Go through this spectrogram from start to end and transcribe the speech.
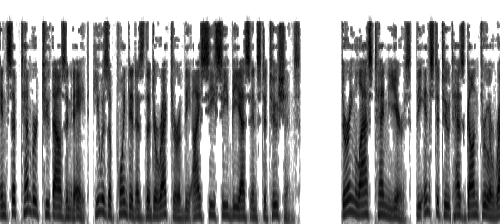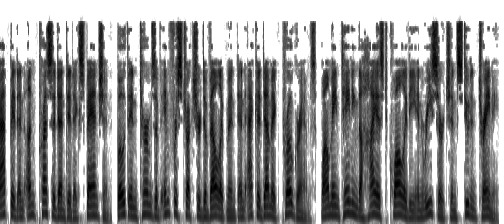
In September 2008, he was appointed as the director of the ICCBS institutions. During last 10 years, the institute has gone through a rapid and unprecedented expansion, both in terms of infrastructure development and academic programs, while maintaining the highest quality in research and student training.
